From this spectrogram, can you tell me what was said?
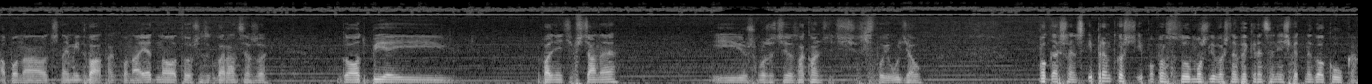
albo na przynajmniej dwa, tak, bo na jedno to już jest gwarancja, że go odbije i walniecie w ścianę i już możecie zakończyć swój udział. Pogarszając i prędkość i po prostu możliwość na wykręcenie świetnego kółka.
